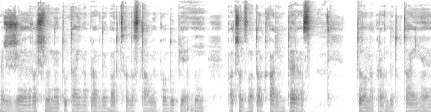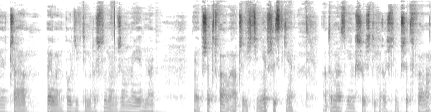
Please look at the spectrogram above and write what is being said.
że rośliny tutaj naprawdę bardzo dostały po dupie i patrząc na to akwarium teraz, to naprawdę tutaj e, trzeba pełen podziw tym roślinom, że one jednak przetrwały. Oczywiście nie wszystkie, natomiast większość tych roślin przetrwała.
